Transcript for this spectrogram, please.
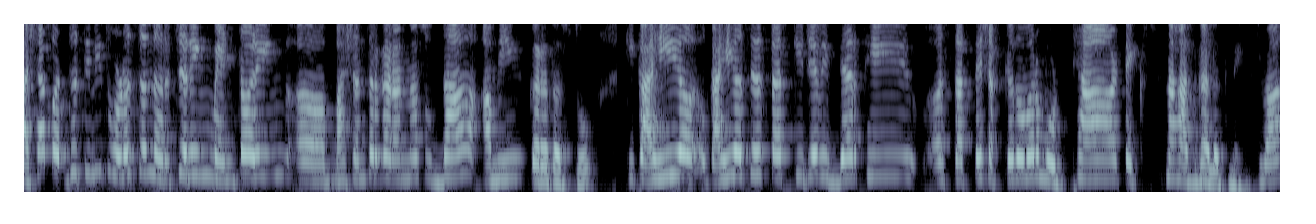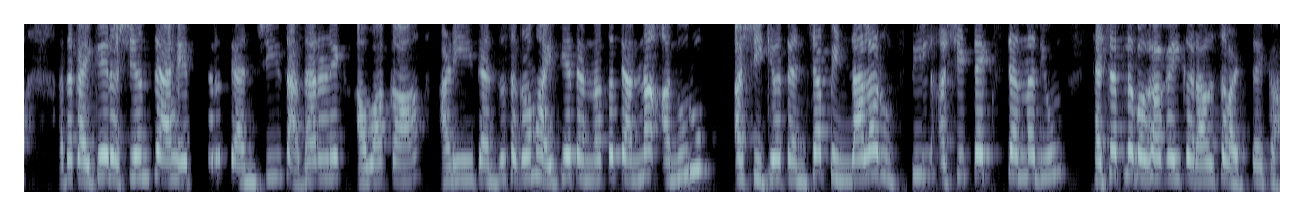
अशा पद्धतीने थोडस नर्चरिंग मेंटॉरिंग भाषांतरकारांना सुद्धा आम्ही करत असतो. की काही काही असे असतात की जे विद्यार्थी असतात ते शक्यतोवर मोठ्या टेक्स्टना हात घालत नाहीत. किंवा आता काही काही रशियनचे आहेत तर त्यांची साधारण एक अवाका आणि त्यांचं सगळं माहिती आहे त्यांना तर त्यांना अनुरूप अशी किंवा त्यांच्या पिंडाला रुचतील अशी टेक्स्ट त्यांना देऊन ह्याच्यातलं बघा काही करावं असं वाटतंय का?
